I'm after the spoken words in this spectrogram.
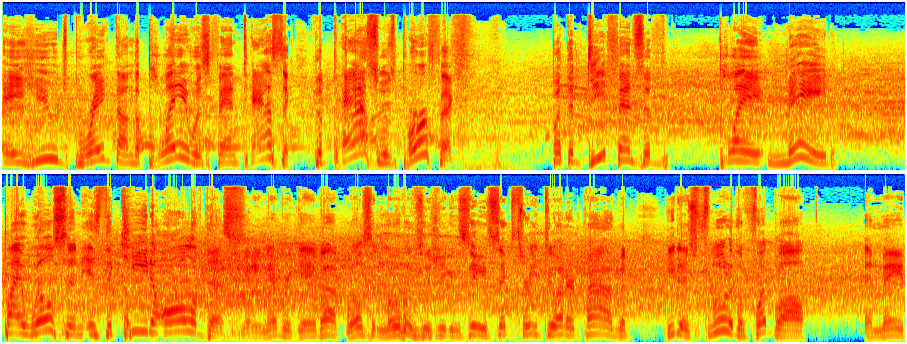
a huge breakdown. The play was fantastic. The pass was perfect. But the defensive play made by Wilson is the key to all of this. And he never gave up. Wilson moves, as you can see, 6'3", 200 pounds, but he just flew to the football and made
